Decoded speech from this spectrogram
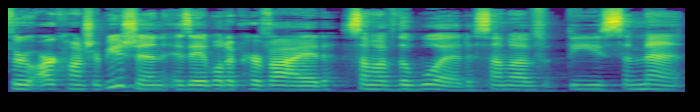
through our contribution is able to provide some of the wood, some of the cement.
